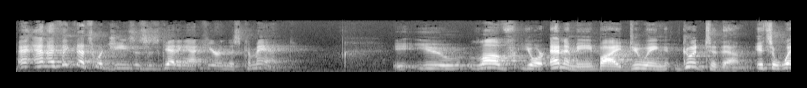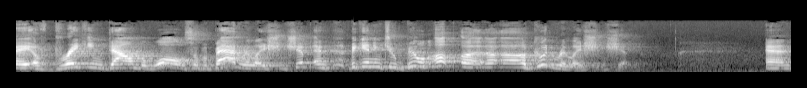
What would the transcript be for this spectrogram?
And I think that's what Jesus is getting at here in this command. You love your enemy by doing good to them. It's a way of breaking down the walls of a bad relationship and beginning to build up a, a, a good relationship. And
